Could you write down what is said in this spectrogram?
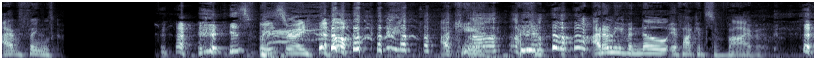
I have a thing with. His face right now. I can't. I, can't- I don't even know if I could survive it.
